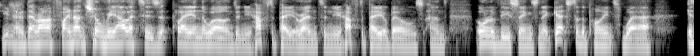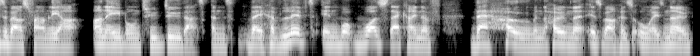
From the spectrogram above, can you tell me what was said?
you know there are financial realities at play in the world and you have to pay your rent and you have to pay your bills and all of these things and it gets to the point where isabel's family are unable to do that. And they have lived in what was their kind of their home and the home that Isabel has always known.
